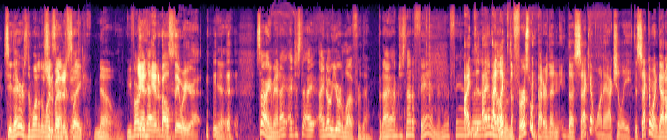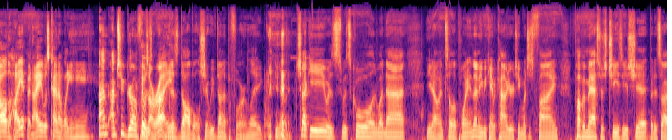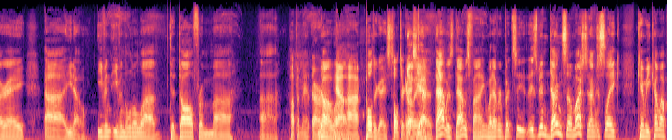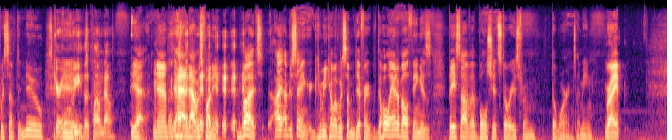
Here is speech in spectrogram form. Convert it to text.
See, there's the one of the ones Should've that been I'm just just like, no. We've already And had Annabelle, stay where you're at. Yeah. Sorry, man. I, I just I, I know your love for them, but I, I'm just not a fan. I'm not a fan. I, of the I, I Annabelle liked the first one better than the second one, actually. The second one got all the hype, and I was kind of like, eh. I'm, I'm too grown for It was this, alright. this doll bullshit. We've done it before. Like, you know, Chucky was was cool and whatnot, you know, until a point, and then he became a comedy routine, which is fine. Puppet Master's cheesy as shit, but it's all right. Uh, you know, even even the little uh, the doll from uh, uh, Puppet Master. Or, No, no, uh, uh, Poltergeist. Poltergeist. Oh, yeah. yeah, that was that was fine, whatever. But see, it's been done so much that I'm just like, can we come up with something new? Scary And- movie, The Clown Doll. Yeah. Yeah. yeah, that was funny. But I, I'm just saying, can we come up with something different? The whole Annabelle thing is based off of bullshit stories from the Warrens. I mean, Right.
